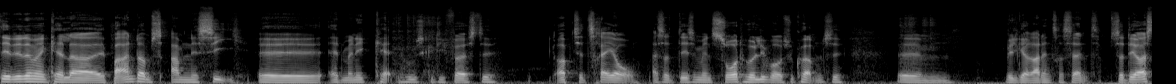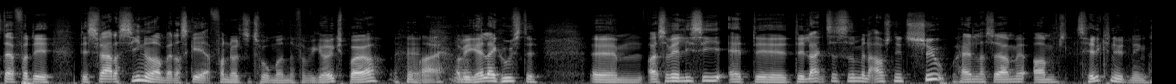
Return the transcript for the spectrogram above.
det er det, der man kalder øh, barndomsamnesi, øh, at man ikke kan huske de første op til tre år. Altså det er simpelthen et sort hul i vores hukommelse, øh, hvilket er ret interessant. Så det er også derfor, det, det er svært at sige noget om, hvad der sker fra 0 til 2 måneder, for vi kan jo ikke spørge, Nej. og vi kan heller ikke huske det. Øhm, og så vil jeg lige sige, at øh, det er lang tid siden, men afsnit 7 handler sørme om tilknytning.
